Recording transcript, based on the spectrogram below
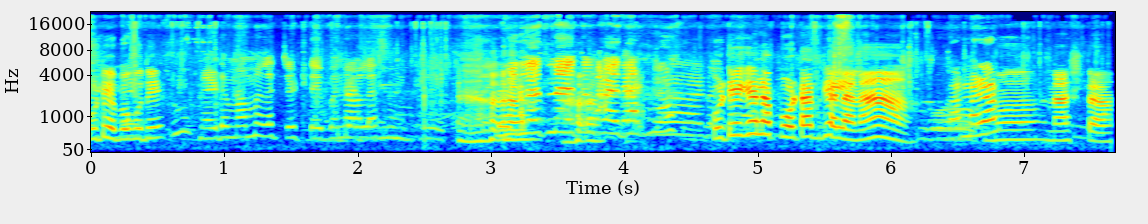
कुठे बघू दे? कुठे गेला? पोटात गेला ना? नाश्ता.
